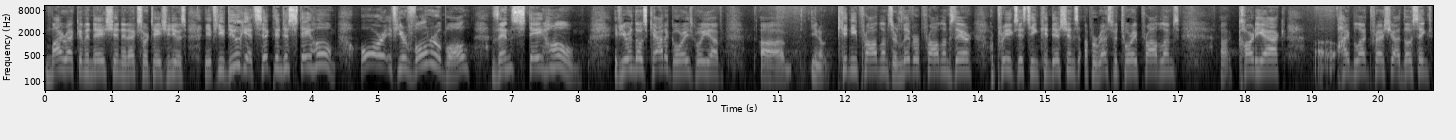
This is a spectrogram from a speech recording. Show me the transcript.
my recommendation and exhortation to you is if you do get sick, then just stay home. Or if you're vulnerable, then stay home. If you're in those categories where you have uh, you know, kidney problems or liver problems there, or pre-existing conditions, upper respiratory problems, uh, cardiac, uh, high blood pressure, those things.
